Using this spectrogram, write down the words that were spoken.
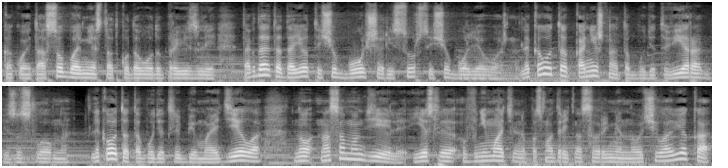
какое-то особое место, откуда воду привезли, тогда это дает еще больше ресурс, еще более важно. Для кого-то, конечно, это будет вера, безусловно. Для кого-то это будет любимое дело. Но на самом деле, если внимательно посмотреть на современного человека,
